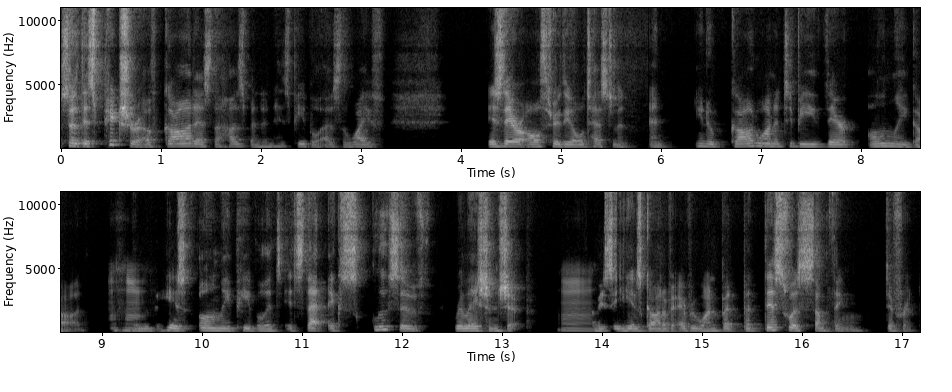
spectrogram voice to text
So, this picture of God as the husband and his people as the wife is there all through the Old Testament. And, you know, God wanted to be their only God, Mhm. his only people. It's, it's that exclusive relationship. Mm. Obviously, he is God of everyone, but but this was something different.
